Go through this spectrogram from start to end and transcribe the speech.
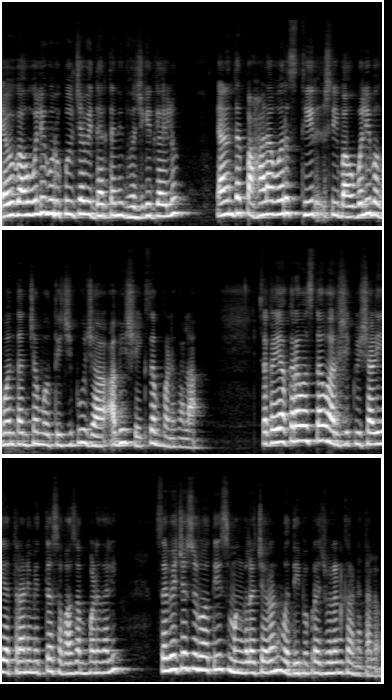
यावेळी बाहुबली गुरुकुलच्या विद्यार्थ्यांनी ध्वजगीत गायलं. त्यानंतर पहाडावर स्थिर श्री बाहुबली भगवंतांच्या मूर्तीची पूजा अभिषेक संपन्न झाला. सकाळी अकरा वाजता वार्षिक विशाळी यात्रानिमित्त सभा संपन्न झाली. सभेच्या सुरुवातीस मंगलचरण व दीपप्रज्वलन करण्यात आलं.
